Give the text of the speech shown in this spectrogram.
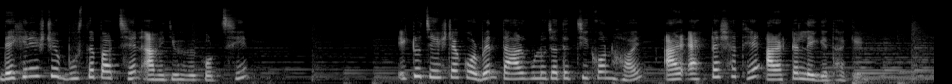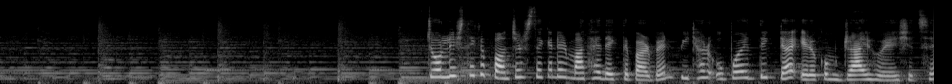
দেখে নিশ্চয়ই বুঝতে পারছেন আমি কীভাবে করছি। একটু চেষ্টা করবেন তারগুলো যাতে চিকন হয় আর একটার সাথে আর একটা লেগে থাকে। চল্লিশ থেকে পঞ্চাশ সেকেন্ডের মাথায় দেখতে পারবেন পিঠার উপরের দিকটা এরকম ড্রাই হয়ে এসেছে।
